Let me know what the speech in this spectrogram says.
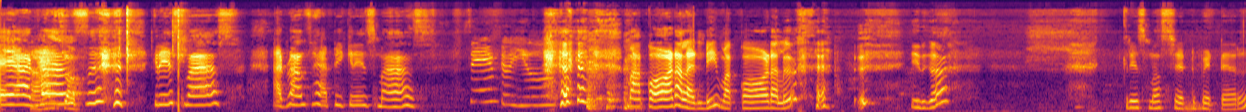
ఏ advance Christmas. Advance happy Christmas. Same to you మా కోడలండి మా కోడలు. ఇదిగో క్రిస్మస్ చెట్టు పెట్టారు.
